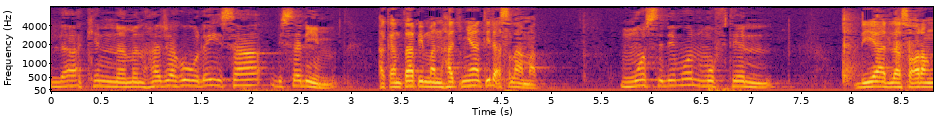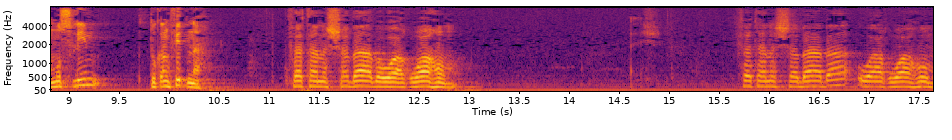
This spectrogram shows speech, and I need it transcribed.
لكن منهجه ليس بسليم Akan tapi manhajnya tidak selamat. مسلم مفتن Dia adalah seorang muslim tukang fitnah. فتن الشباب وأغواهم فتن الشباب وأغواهم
